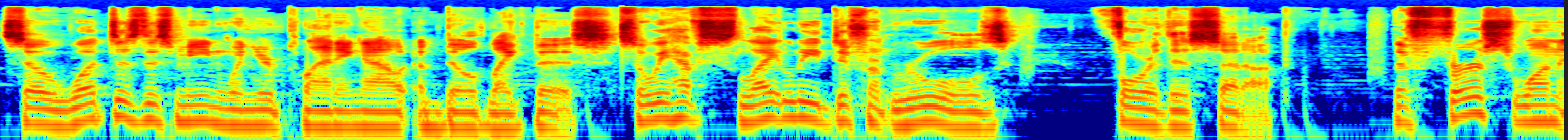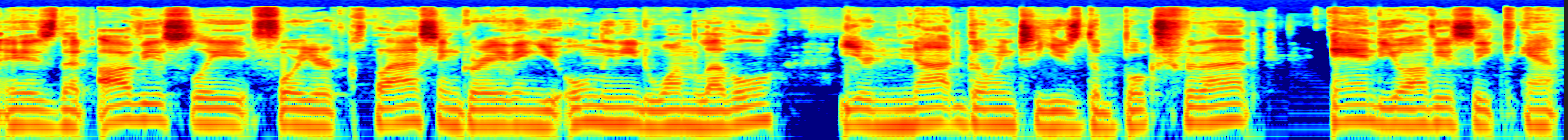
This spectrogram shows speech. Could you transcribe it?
So what does this mean when you're planning out a build like this? So we have slightly different rules for this setup. The first one is that obviously for your class engraving, you only need one level. You're not going to use the books for that. And you obviously can't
